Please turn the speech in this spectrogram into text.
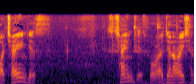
by changes changes for our generation.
